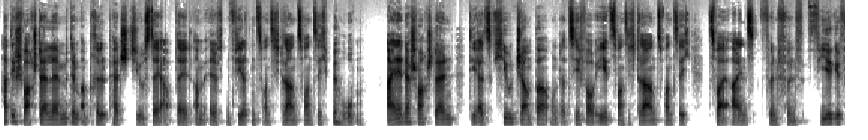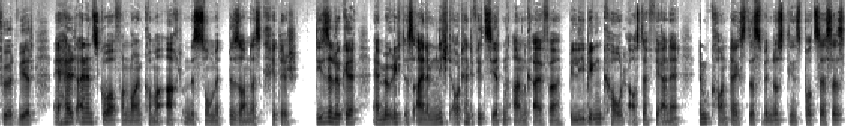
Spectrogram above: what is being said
hat die Schwachstelle mit dem April Patch Tuesday Update am 11.04.2023 behoben. Eine der Schwachstellen, die als Q-Jumper unter CVE 2023 21554 geführt wird, erhält einen Score von 9,8 und ist somit besonders kritisch. Diese Lücke ermöglicht es einem nicht authentifizierten Angreifer, beliebigen Code aus der Ferne im Kontext des Windows-Dienstprozesses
